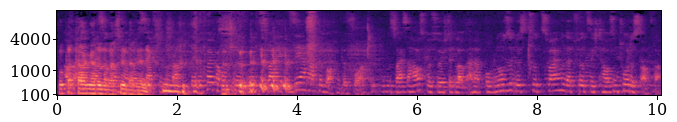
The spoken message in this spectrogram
Vor ein paar Tagen hat er noch erzählt, da wäre nichts. Der Bevölkerung stehen zwei sehr harte Wochen bevor. Das Weiße Haus befürchtet laut einer Prognose bis zu 240.000 Todesopfer.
